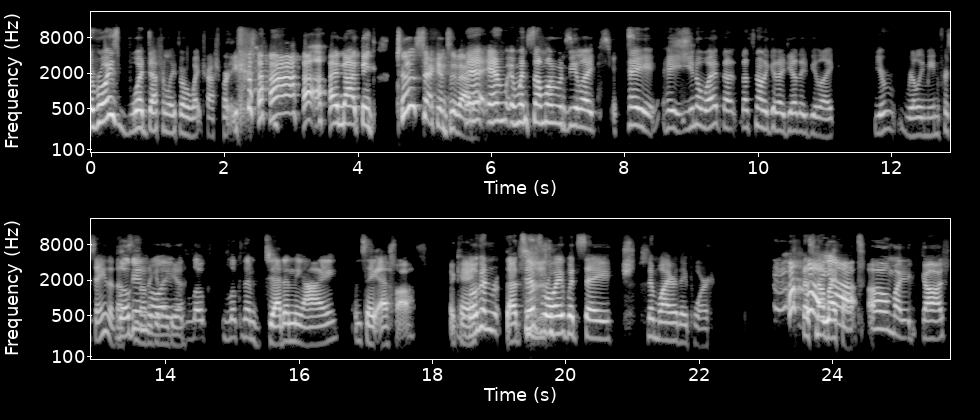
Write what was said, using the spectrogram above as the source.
The Roys would definitely throw a white trash party and not think two seconds about and, it. And, and when someone would be like, "Hey, hey, you know what? That that's not a good idea," they'd be like, You're really mean for saying that. That's Logan not a Roy good idea. would look look them dead in the eye and say "f off." Okay, Logan that's Shiv Roy would say, "Then why are they poor?" That's not my Yeah. fault. Oh my gosh,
